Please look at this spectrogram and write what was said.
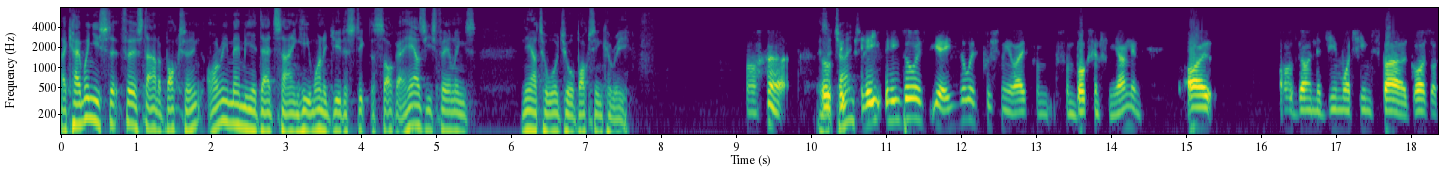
Okay, when you st- first started boxing, I remember your dad saying he wanted you to stick to soccer. How's his feelings now towards your boxing career? Has Has it changed? He he's always yeah he's always pushed me away from from boxing from young, and I I would go in the gym watch him spar guys like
